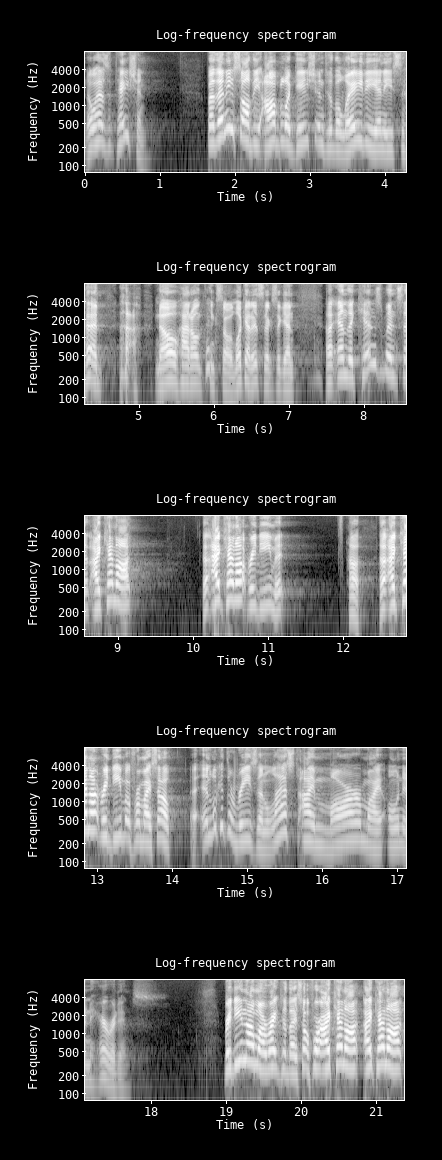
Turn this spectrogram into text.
No hesitation. But then he saw the obligation to the lady and he said, No, I don't think so. Look at it, six again. Uh, and the kinsman said, I cannot. I cannot redeem it. Uh, I cannot redeem it for myself. Uh, and look at the reason lest I mar my own inheritance. Redeem thou my right to thyself, for I cannot, I cannot.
